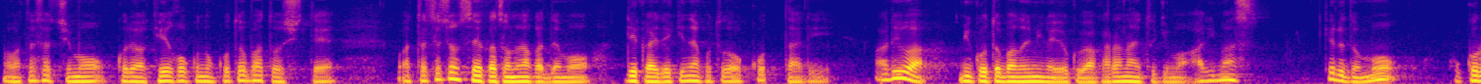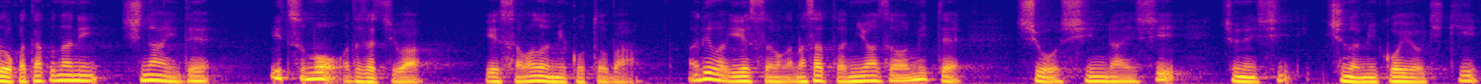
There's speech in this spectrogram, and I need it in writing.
私たちもこれは警告の言葉として私たちの生活の中でも理解できないことが起こったりあるいは御言葉の意味がよくわからない時もあります。けれども心をかたくなにしないでいつも私たちはイエス様の御言葉あるいはイエス様がなさった御業を見て主を信頼し主に主の御声を聞き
